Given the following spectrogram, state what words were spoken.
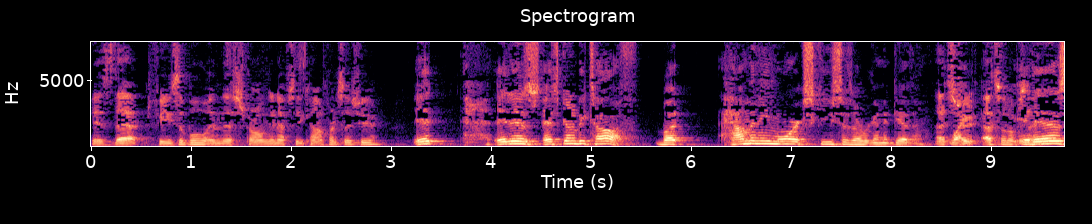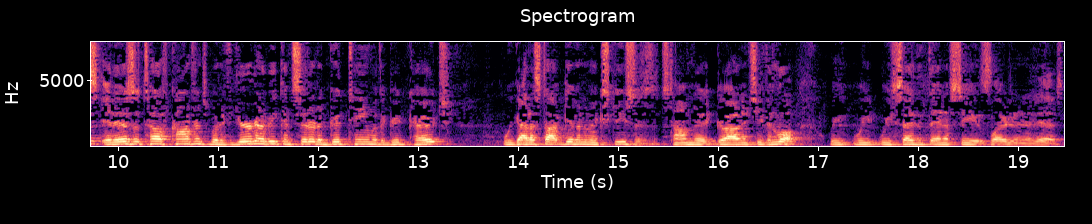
is that feasible in this strong NFC conference this year? It, it is. It's going to be tough, but how many more excuses are we going to give him? That's true. That's what I'm saying. is. It is a tough conference, but if you're going to be considered a good team with a good coach, we got to stop giving them excuses. It's time to go out and achieve. And look, we we, we say that the NFC is loaded, and it is.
